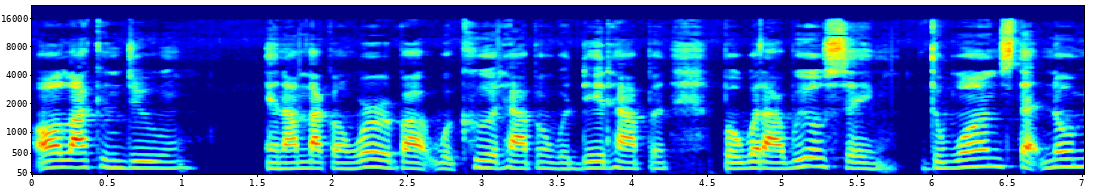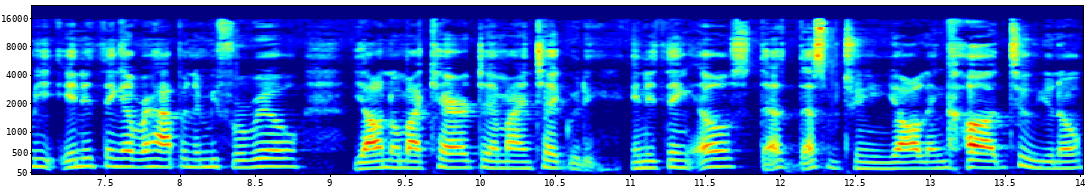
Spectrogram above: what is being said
All I can do, and I'm not going to worry about what could happen, what did happen, but what I will say, the ones that know me, anything ever happened to me for real, y'all know my character and my integrity. Anything else, that, that's between y'all and God too, you know,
